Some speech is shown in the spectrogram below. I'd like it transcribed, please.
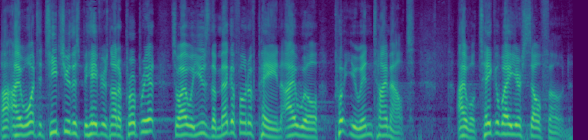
I want to teach you this behavior is not appropriate, so I will use the megaphone of pain. I will put you in timeout. I will take away your cell phone.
